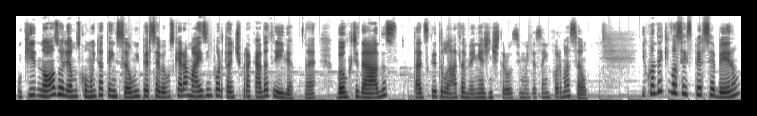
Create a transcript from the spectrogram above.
o que nós olhamos com muita atenção e percebemos que era mais importante para cada trilha, né? Banco de dados, tá descrito lá também, a gente trouxe muito essa informação. E quando é que vocês perceberam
